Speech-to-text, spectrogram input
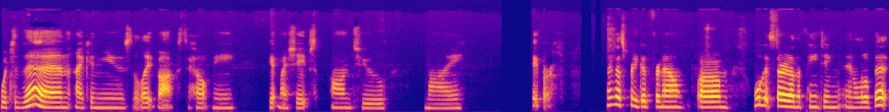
which then I can use the light box to help me get my shapes onto my paper. I think that's pretty good for now. Um, we'll get started on the painting in a little bit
